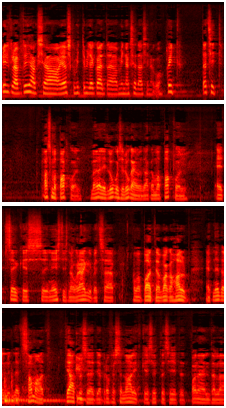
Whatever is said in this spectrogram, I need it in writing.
pilk läheb tühjaks ja ei oska mitte midagi öelda ja minnakse edasi nagu, kõik, that's it. las ma pakun, ma ei ole neid lugusid lugenud, aga ma pakun, et see, kes siin Eestis nagu räägib, et see homopaatia on väga halb, et need on nüüd needsamad teadlased ja professionaalid, kes ütlesid, et pane endale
